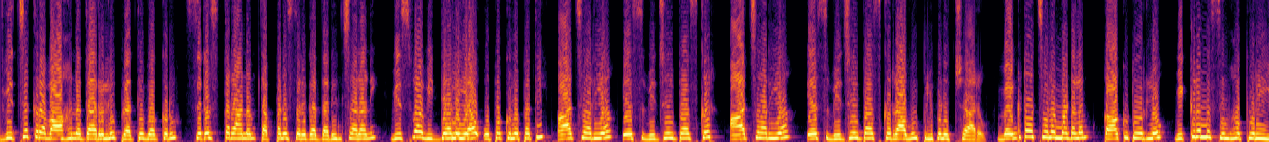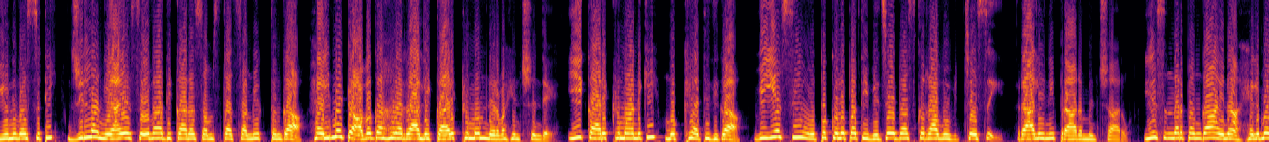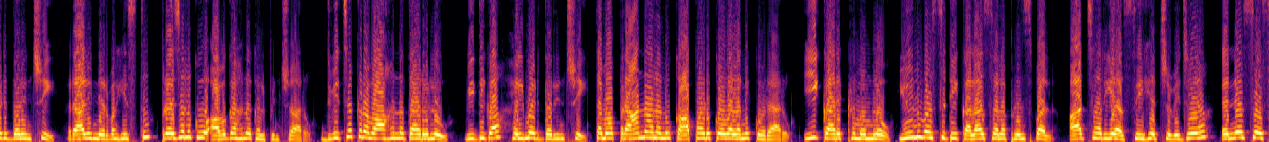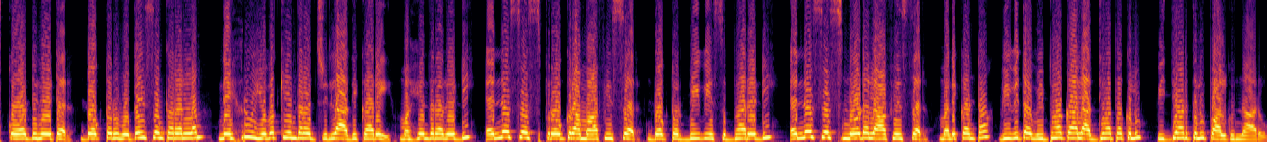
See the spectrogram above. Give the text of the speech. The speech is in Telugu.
ద్విచక్ర వాహనదారులు ప్రతి ఒక్కరూ శిరస్థానం తప్పనిసరిగా ధరించాలని విశ్వవిద్యాలయ ఉపకులపతి ఆచార్య ఎస్. విజయ్ భాస్కర్ ఆచార్య ఎస్. విజయ్ భాస్కర్ రావు పిలుపునిచ్చారు. వెంకటాచలం మండలం కాకుటూరులో విక్రమసింహపురి యూనివర్సిటీ జిల్లా న్యాయ సేవాధికార సంస్థ సంయుక్తంగా హెల్మెట్ అవగాహన ర్యాలీ కార్యక్రమం నిర్వహించింది. ఈ కార్యక్రమానికి ముఖ్య అతిథిగా విఎస్సి ఉపకులపతి విజయ్ భాస్కర్ రావు విచ్చేసి ర్యాలీని ప్రారంభించారు. ఈ సందర్భంగా ఆయన హెల్మెట్ ధరించి ర్యాలీ నిర్వహిస్తూ ప్రజలకు అవగాహన కల్పించారు. ద్విచక్ర వాహనదారులు విధిగా హెల్మెట్ ధరించి తమ ప్రాణాలను కాపాడుకోవాలని కోరారు. ఈ కార్యక్రమంలో యూనివర్సిటీ కళాశాల ప్రిన్సిపల్ ఆచార్య CH Vijaya NSS coordinator doctor Uday శంకరల్లం Nehru Yuva Kendra జిల్లా అధికారి Mahendra Reddy NSS program officer doctor BV Subba Reddy NSS nodal officer Manikanta వివిధ విభాగాల అధ్యాపకులు విద్యార్థులు పాల్గొన్నారు.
